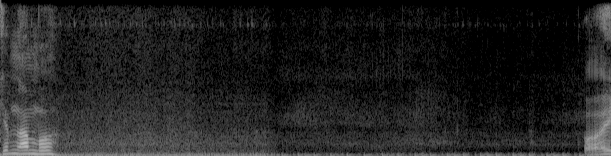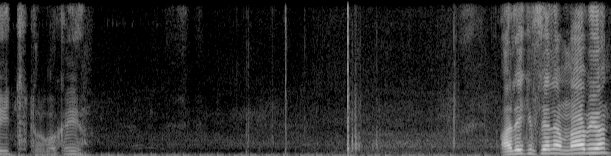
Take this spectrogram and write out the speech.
Kim lan bu? Oy dur bakayım. Aleykümselam ne yapıyorsun?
